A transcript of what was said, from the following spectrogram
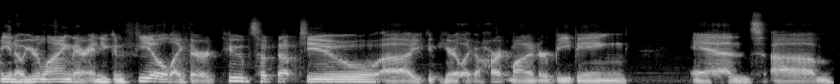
you know you're lying there and you can feel like there are tubes hooked up to you uh, you can hear like a heart monitor beeping and um,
